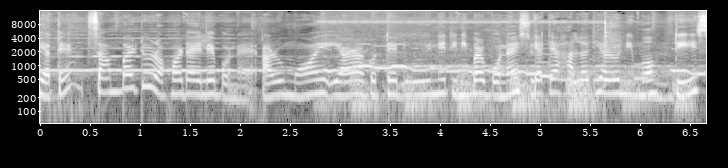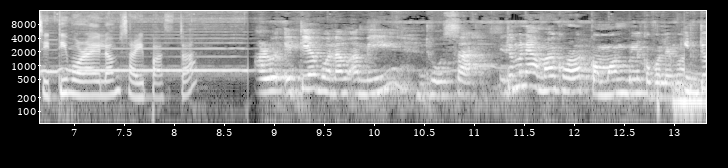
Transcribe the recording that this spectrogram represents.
ইয়াতে। চাম্বাৰটো ৰহৰ দাইলে বনায় আৰু মই ইয়াৰ আগতে দুই নে তিনিবাৰ বনাইছোঁ। ইয়াতে হালধি আৰু নিমখ দি চিটি মৰাই ল'ম চাৰি পাঁচটা আৰু এতিয়া বনাম আমি ধোচা। এইটো মানে আমাৰ ঘৰত কমন বুলি ক'ব লাগিব। কিন্তু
